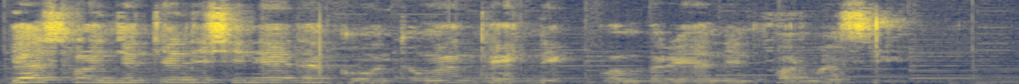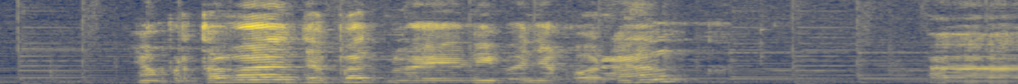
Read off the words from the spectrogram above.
Ya, selanjutnya di sini ada keuntungan teknik pemberian informasi. Yang pertama, dapat melayani banyak orang. Uh,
